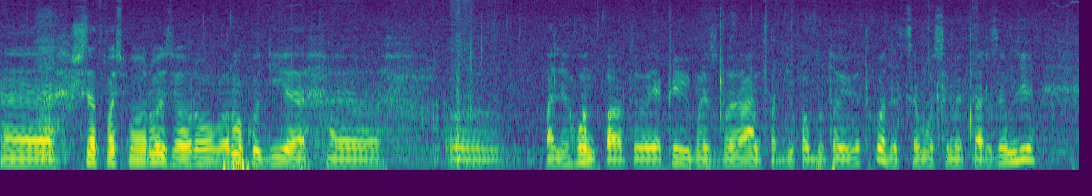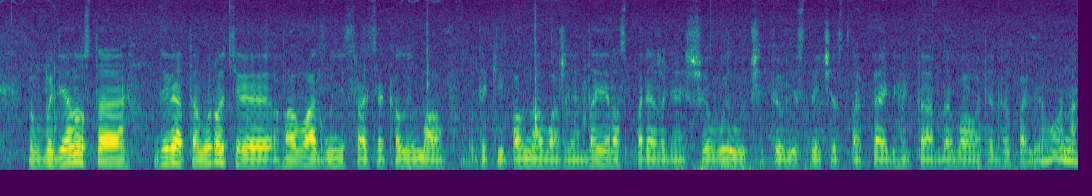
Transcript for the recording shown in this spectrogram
е, 68-го року- діє полігон, який ми збираємо тоді побутові відходи, це 8 гектар землі. В 99-му році глава адміністрації, коли мав такі повноваження, дає розпорядження, що вилучити в лісничество 5 гектар, додати до полігона,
